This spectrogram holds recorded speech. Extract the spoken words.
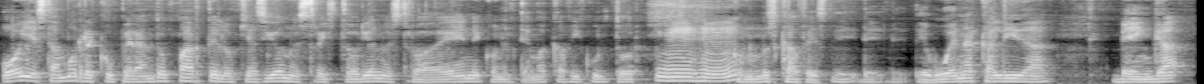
hoy estamos recuperando parte de lo que ha sido nuestra historia, nuestro ADN con el tema caficultor, con unos cafés de, de, de, buena calidad. Venga,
